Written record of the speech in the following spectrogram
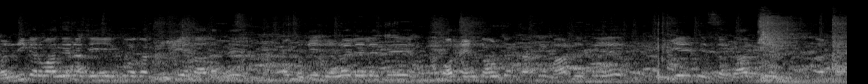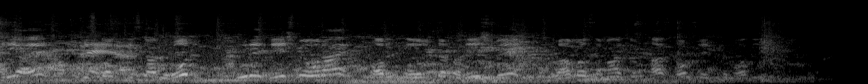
बंदी करवा देना चाहिए इनको। अगर खुली अदालत है और ही निर्णय ले लेते हैं और एनकाउंटर करके मार देते हैं तो ये इस सरकार की प्रक्रिया है। जिसको जिसका विरोध पूरे देश में हो रहा है और उत्तर प्रदेश में ब्राह्मण समाज को खास तौर से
